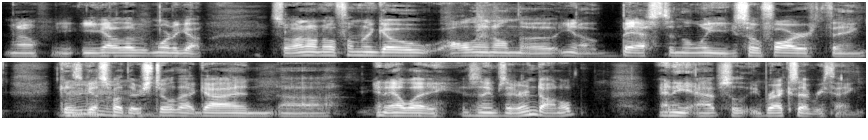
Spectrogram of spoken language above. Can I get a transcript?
No, you, you got a little bit more to go. So I don't know if I'm going to go all in on the you know best in the league so far thing because guess what? There's still that guy in uh, in L.A. His name's Aaron Donald, and he absolutely wrecks everything.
